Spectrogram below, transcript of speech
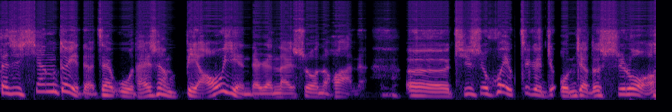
但是相对的，在舞台上表演的人来说的话呢，呃，其实会这个就我们讲的失落。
